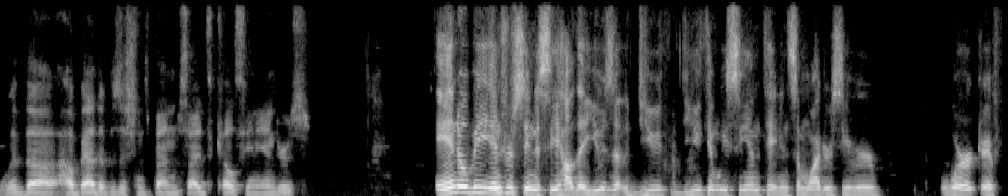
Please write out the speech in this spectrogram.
with uh, how bad the position's been besides Kelsey and Andrews. And it'll be interesting to see how they use it. Do you do you think we see him taking some wide receiver work if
